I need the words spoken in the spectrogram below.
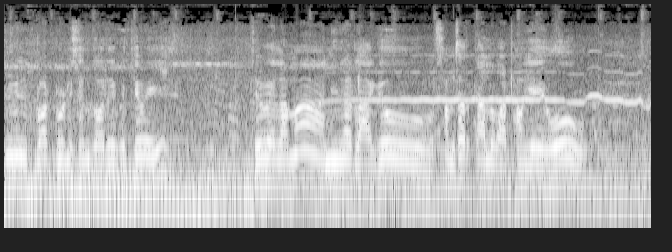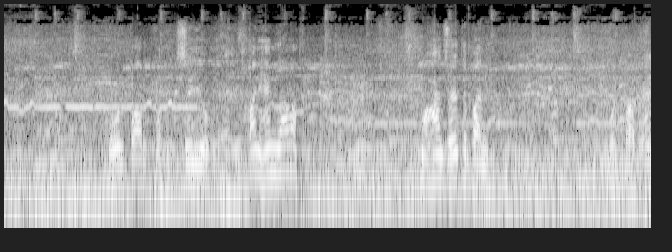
मैले ब्लड डोनेसन गरेको थियो है। त्यो बेलामा निन्द्रा लाग्यो संसार कालो भएको ठाउँ यही हो। होल पार्क भनेको चाहिँ यो भयो अरे। पानी खानु लामा? म खान्छु है त पानी। होल पार्क है।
